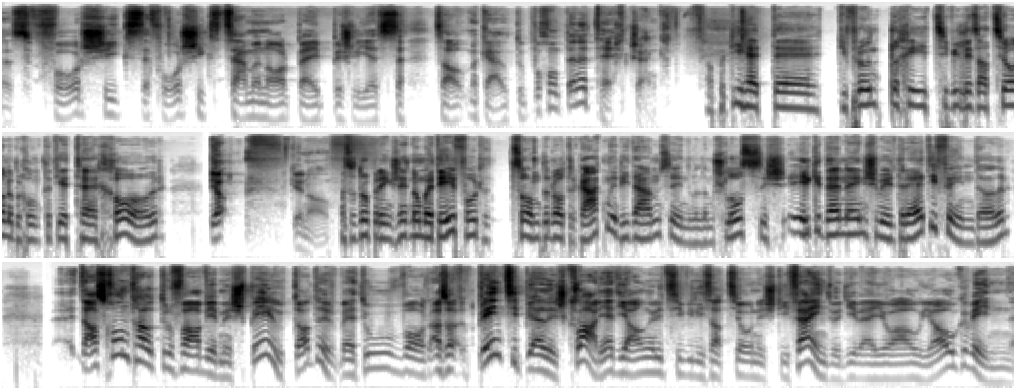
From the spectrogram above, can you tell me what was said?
ein Forschungs-, eine Forschungszusammenarbeit beschließen, zahlt man Geld und bekommt dann einen Tech geschenkt. Aber die hat äh, die freundliche Zivilisation bekommt die Tech auch, oder? Ja, genau. Also du bringst nicht nur die vor, sondern auch den Gegner in dem Sinn, weil am Schluss ist irgendwann wieder Rede finden, oder? das kommt halt darauf an, wie man spielt, oder? Wenn du willst, also prinzipiell ist klar, jede andere Zivilisation ist die Feind, weil die wollen ja alle auch gewinnen.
